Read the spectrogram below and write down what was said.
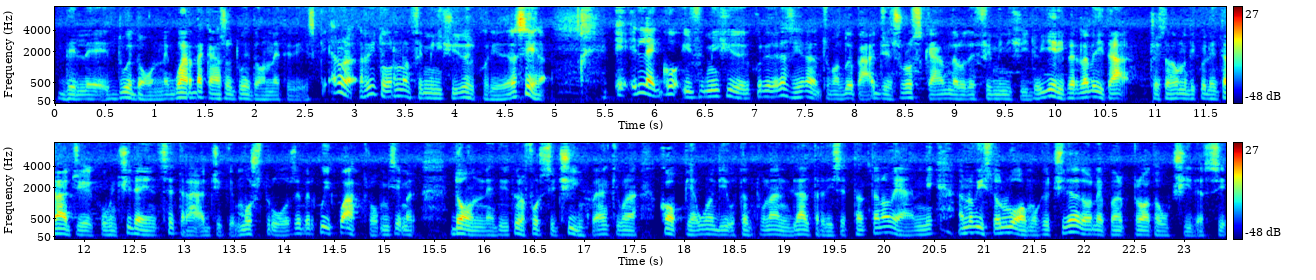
delle due donne guarda caso due donne tedesche. Allora ritorno al femminicidio del Corriere della Sera. E leggo il femminicidio del Corriere della Sera insomma due pagine sullo scandalo del femminicidio. Ieri per la la verità c'è stata una di quelle tragiche coincidenze, tragiche, mostruose, per cui quattro, mi sembra, donne, addirittura forse cinque, anche una coppia, una di 81 anni, l'altra di 79 anni, hanno visto l'uomo che uccide la donna e poi ha provato a uccidersi.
